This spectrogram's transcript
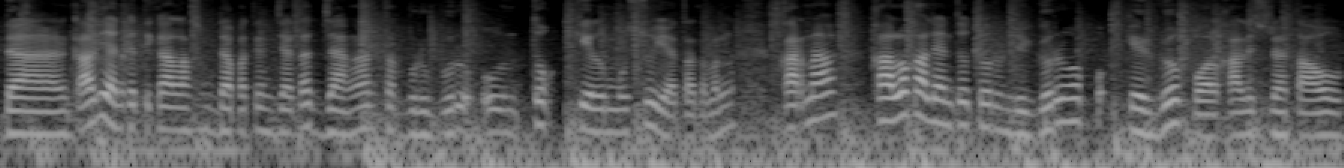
dan kalian ketika langsung mendapatkan senjata jangan terburu-buru untuk kill musuh ya teman-teman. Karena kalau kalian itu turun di Gergopol kalian sudah tahu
